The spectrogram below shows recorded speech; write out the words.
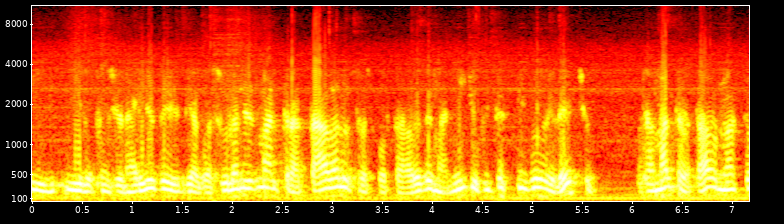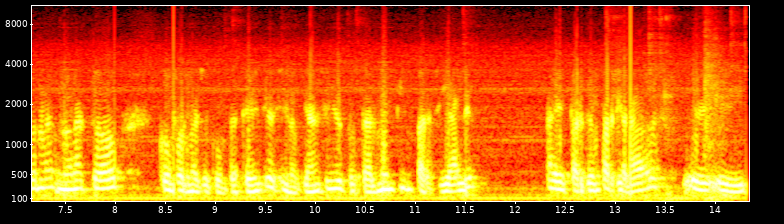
y, los funcionarios de, de Azul han maltratado a los transportadores de maní, yo fui testigo del hecho, los han maltratado, no, no han actuado conforme a su competencia, sino que han sido totalmente imparciales eh, perdón, parcialados eh, eh,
